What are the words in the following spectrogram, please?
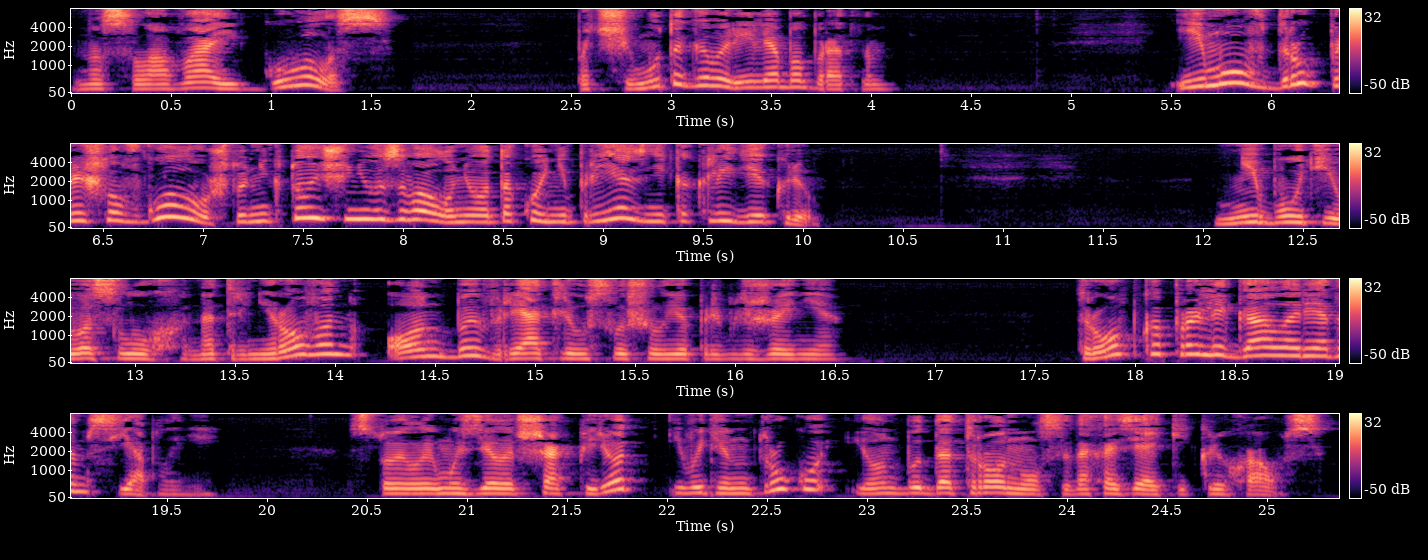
Но слова и голос почему-то говорили об обратном. Ему вдруг пришло в голову, что никто еще не вызывал у него такой неприязни, как Лидия Крю. Не будь его слух натренирован, он бы вряд ли услышал ее приближение. Тропка пролегала рядом с яблоней. Стоило ему сделать шаг вперед и вытянуть руку, и он бы дотронулся до хозяйки Крюхаус.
